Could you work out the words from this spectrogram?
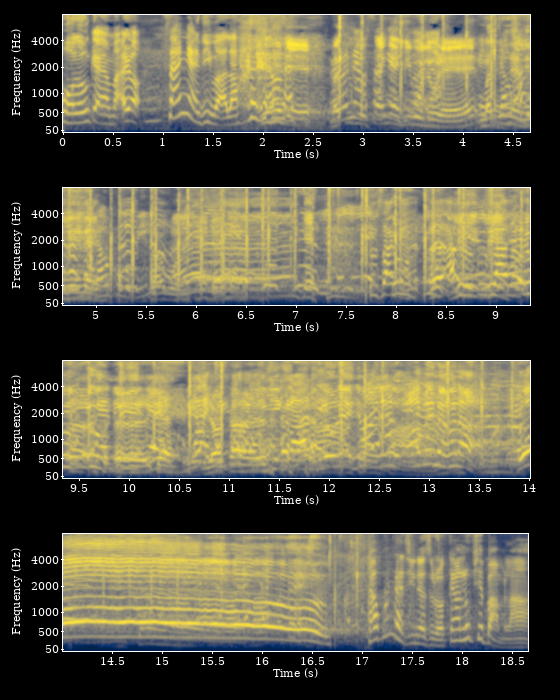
ဘောလုံးကန်ရမှာအဲ့တော့စမ်းငံကြည့်ပါလားဟုတ်တယ်မမေတို့တူနဲ့ဆိုင်ကန်ကြည့်ဖို့လိုတယ်မတူနဲ့လေးလေးနဲ့ရောက်ပို့ပြီသူစားကအဲ့လိုသူစားတော့သူသူကဲရောက်ကဒီကဒီလိုနဲ့ကျွန်တော်လေးကိုအားပေးမမယ်မလားโอ้ထောက်ဖက်နဲ့ကြီးနေဆိုတော့ကန်လို့ဖြစ်ပါမလား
